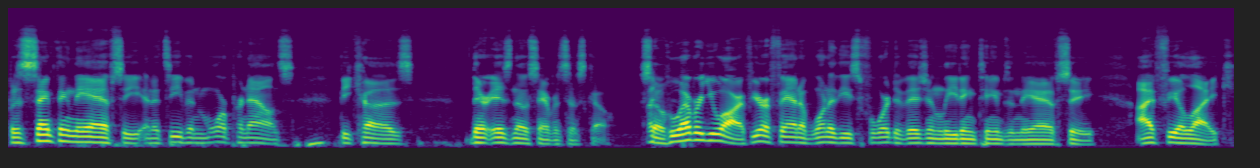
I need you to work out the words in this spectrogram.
But it's the same thing in the AFC, and it's even more pronounced because there is no San Francisco. So whoever you are, if you're a fan of one of these four division leading teams in the AFC, I feel like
